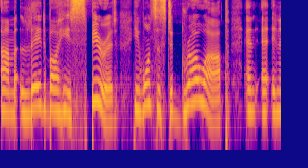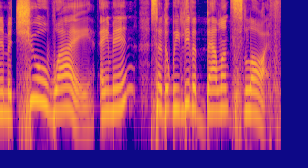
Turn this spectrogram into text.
um, led by His Spirit. He wants us to grow up and, and in a mature way, Amen, so that we live a balanced life.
